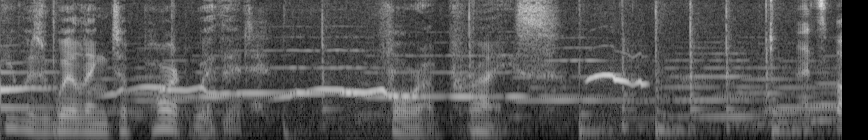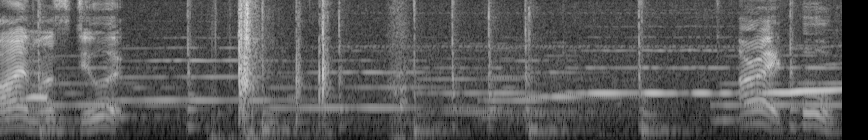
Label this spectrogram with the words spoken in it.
He was willing to part with it for a price. that's fine. Let's do it. All right, cool.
